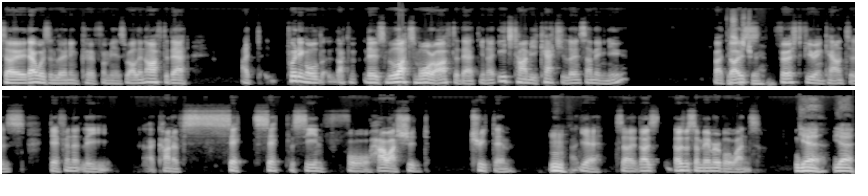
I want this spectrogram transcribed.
So that was a learning curve for me as well. And after that, I putting all the, like there's lots more after that. You know, each time you catch, you learn something new. But This those first few encounters definitely uh, kind of set set the scene for how I should treat them. Mm. Uh, yeah. So those those were some memorable ones. Yeah, yeah,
